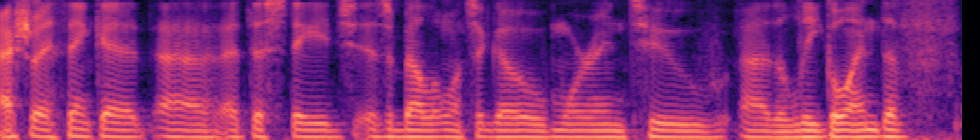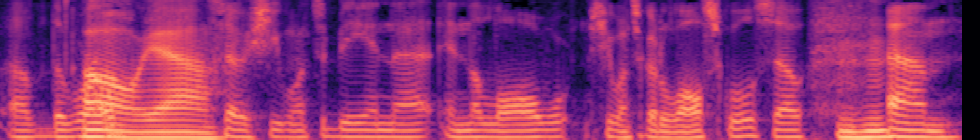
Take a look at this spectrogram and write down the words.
Actually, I think at uh, at this stage, Isabella wants to go more into uh, the legal end of, of the world. Oh, yeah. So she wants to be in that in the law. She wants to go to law school. So, Mm-hmm. um,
